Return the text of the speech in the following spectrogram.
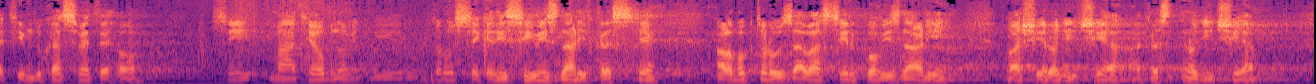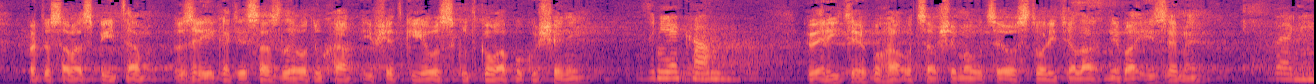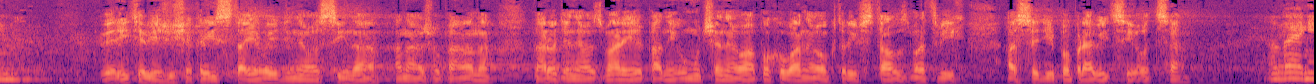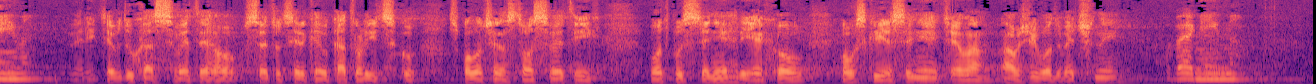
Prijatím Ducha Svetého si máte obnoviť víru, ktorú ste kedysi vyznali v krste, alebo ktorú za vás církvo vyznali vaši rodičia a krstní rodičia. Preto sa vás pýtam, zriekate sa zlého ducha i všetkých jeho skutkov a pokušení? Zniekam. Veríte v Boha Otca Všemovúceho, Stvoriteľa neba i zeme? Verím. Veríte v Ježiša Krista, Jeho jediného Syna a nášho Pána, narodeného z Marie Pany, umúčeného a pochovaného, ktorý vstal z mŕtvych a sedí po pravici Otca? Verím. Veríte v Ducha Svetého, v Svetu Cirkev Katolícku, spoločenstvo svetých, v odpustenie hriechov, vo vzkriesenie tela a v život večný? Verím.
